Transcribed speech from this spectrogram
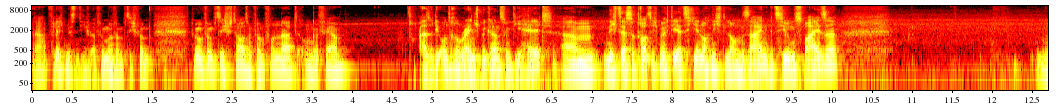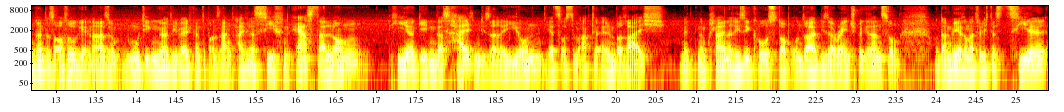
ja, vielleicht ein bisschen tiefer, 55,5, 55.500 ungefähr. Also die untere Range-Begrenzung, die hält. Ähm, nichtsdestotrotz, ich möchte jetzt hier noch nicht long sein, beziehungsweise man könnte es auch so gehen. Also mutigen gehört die Welt, könnte man sagen. Aggressiv. Ein erster Long hier gegen das Halten dieser Region, jetzt aus dem aktuellen Bereich, mit einem kleinen Risikostop unterhalb dieser Range-Begrenzung. Und dann wäre natürlich das Ziel,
